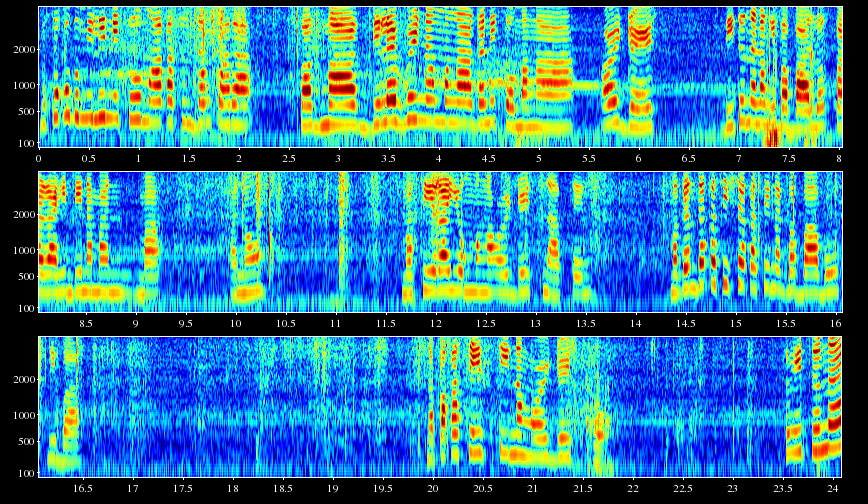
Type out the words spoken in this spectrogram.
Gusto ko bumili nito mga kasundang para pag mag-deliver ng mga ganito, mga orders, dito na lang ibabalot para hindi naman ma, ano, masira yung mga orders natin. Maganda kasi siya kasi nagbabubbles, 'di ba? Napaka-safety ng orders ko. So ito na.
